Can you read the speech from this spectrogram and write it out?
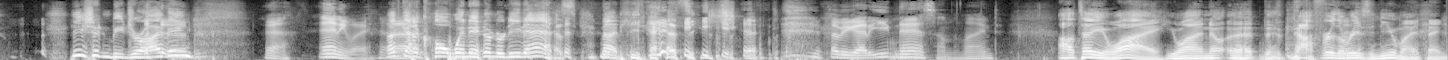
he shouldn't be driving. yeah. Anyway, I've got to call one eight hundred eat ass, not eat ass. Eat shit. Oh, we got eating ass on the mind. I'll tell you why. You want to know? Uh, not for the reason you might think.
